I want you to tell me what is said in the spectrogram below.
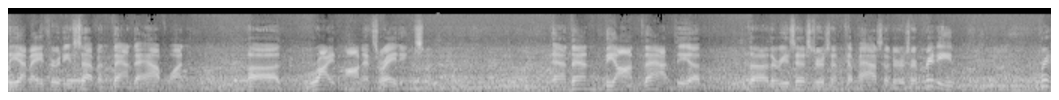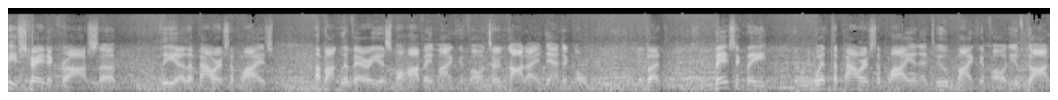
the MA37 than to have one uh, right on its ratings. And then beyond that, the, uh, the, the resistors and capacitors are pretty pretty straight across. Uh, the uh, the power supplies among the various Mojave microphones are not identical, but basically, with the power supply in a tube microphone, you've got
